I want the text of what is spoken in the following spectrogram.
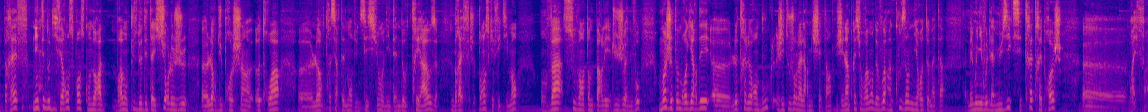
Bref, Nintendo Différence pense qu'on aura vraiment plus de détails sur le jeu euh, lors du prochain E3, euh, lors très certainement d'une session Nintendo Treehouse. Bref, je pense qu'effectivement, on va souvent entendre parler du jeu à nouveau. Moi, je peux me regarder euh, le trailer en boucle, j'ai toujours la larmichette. hein. J'ai l'impression vraiment de voir un cousin de Nier Automata. Même au niveau de la musique, c'est très très proche. Bref,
